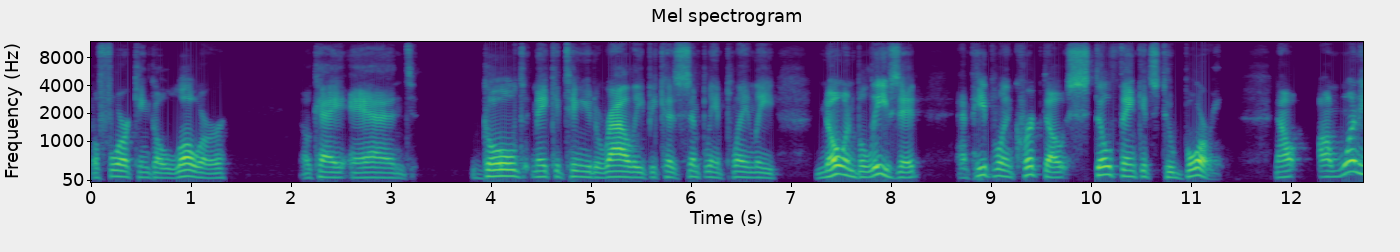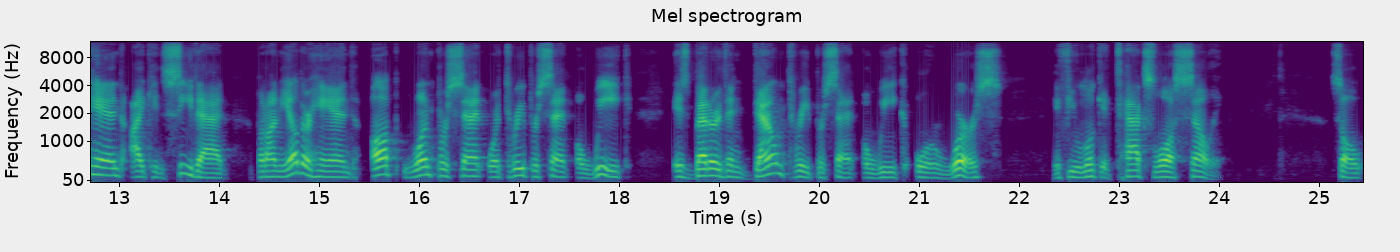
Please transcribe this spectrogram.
before it can go lower. Okay. And gold may continue to rally because simply and plainly, no one believes it. And people in crypto still think it's too boring. Now, on one hand, I can see that. But on the other hand, up 1% or 3% a week is better than down 3% a week or worse if you look at tax loss selling. So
